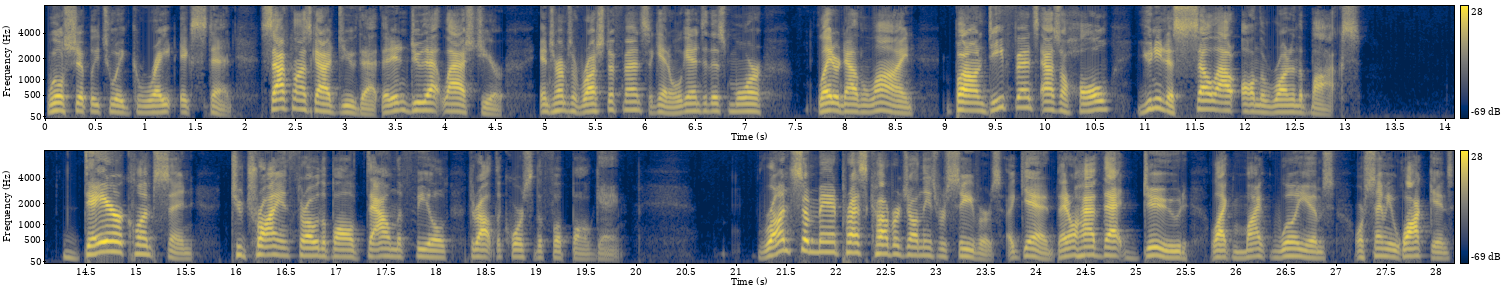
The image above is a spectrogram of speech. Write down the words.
Will Shipley to a great extent. South Carolina's got to do that. They didn't do that last year. In terms of rush defense, again, we'll get into this more later down the line. But on defense as a whole, you need to sell out on the run in the box. Dare Clemson to try and throw the ball down the field throughout the course of the football game. Run some man press coverage on these receivers. Again, they don't have that dude like Mike Williams or Sammy Watkins.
